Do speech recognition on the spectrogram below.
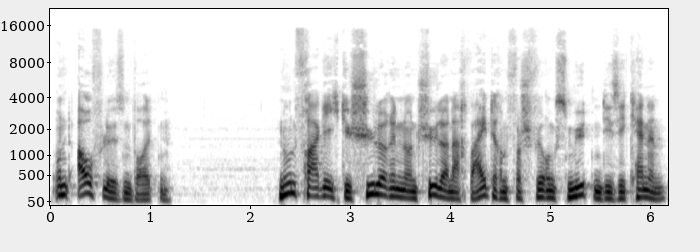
und auflösen wollten. Nun frage ich die Schülerinnen und Schüler nach weiteren Verschwörungsmythen, die sie kennen,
